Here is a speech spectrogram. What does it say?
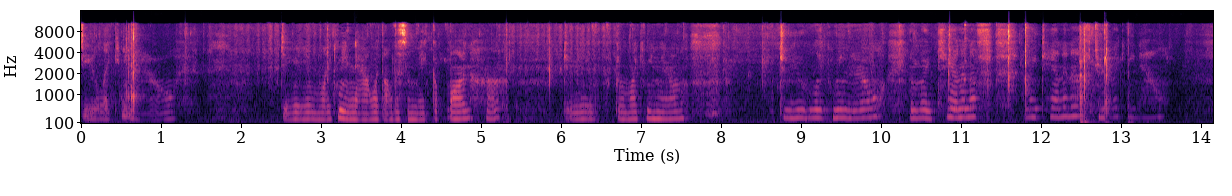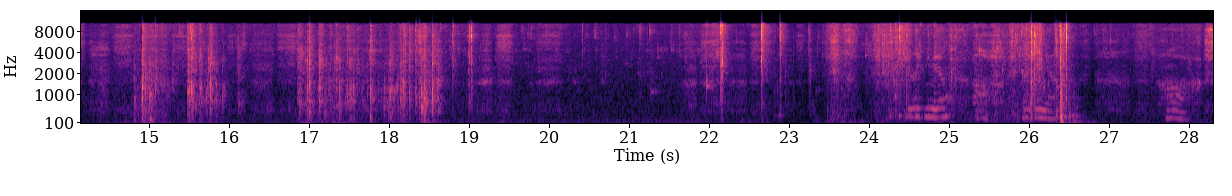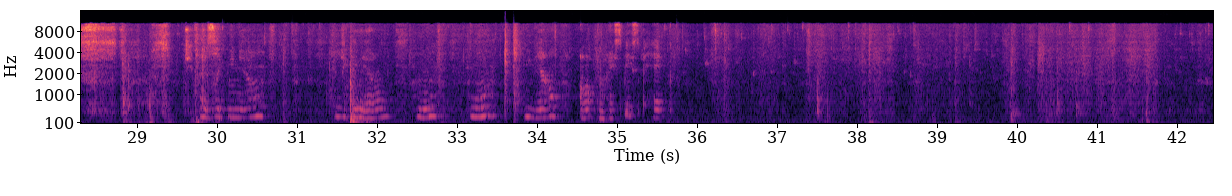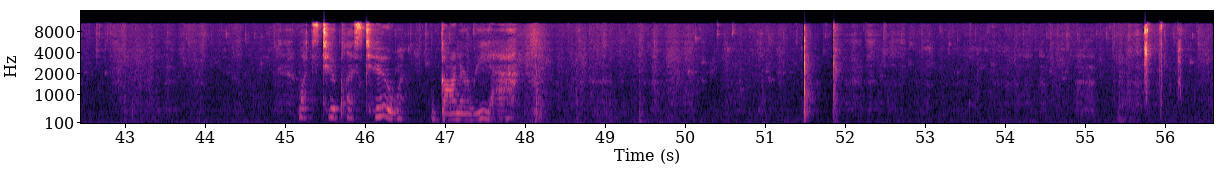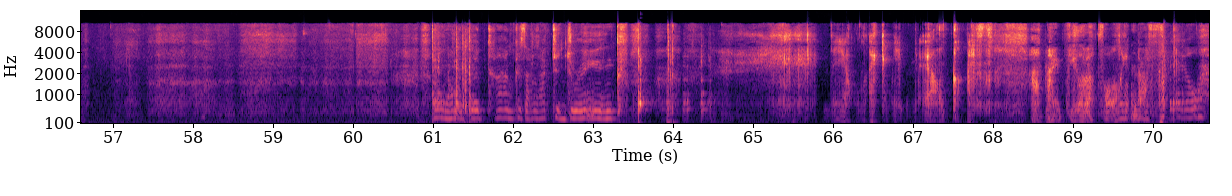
Do you like me now? Do you like me now with all this makeup on, huh? Do you like me now? Do you like me now? Am I tan enough? Am I tan enough? Do you like me now? Do you like me now? Oh, do you like me now? Oh. Guys like me now? You like me now? Hmm? Hmm? Me now? Oh, MySpace pic. What's two plus two? Gonorrhea. I want a good time because I like to drink. You like me now, guys? Am beautiful enough for you?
